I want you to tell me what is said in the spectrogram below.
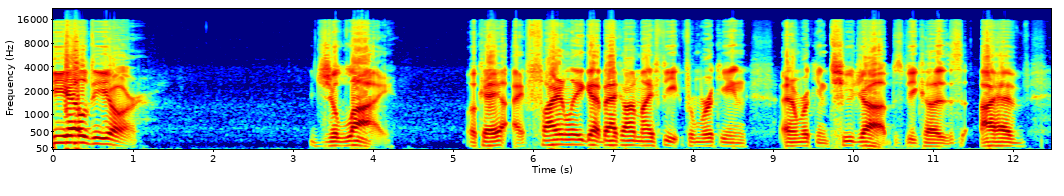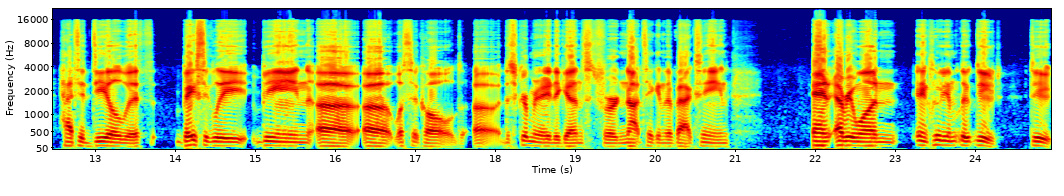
TLDR. July. Okay, I finally get back on my feet from working, and I'm working two jobs because I have had to deal with basically being uh, uh, what's it called uh, discriminated against for not taking the vaccine, and everyone, including dude, dude.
